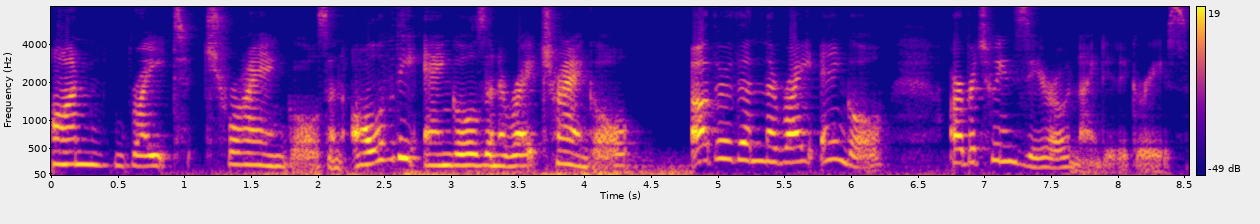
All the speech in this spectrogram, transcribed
on right triangles and all of the angles in a right triangle other than the right angle are between 0 and 90 degrees.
